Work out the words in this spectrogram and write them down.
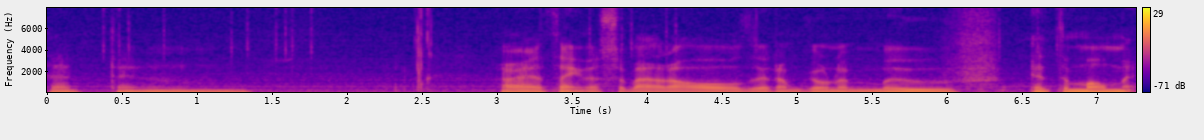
dun, dun. all right I think that's about all that I'm gonna move at the moment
